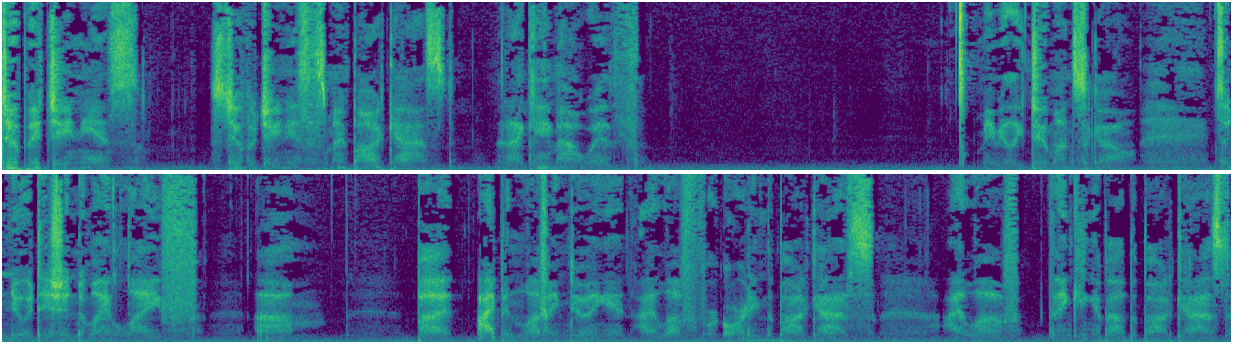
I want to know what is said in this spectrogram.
Stupid Genius. Stupid Genius is my podcast that I came out with maybe like two months ago. It's a new addition to my life. Um, but I've been loving doing it. I love recording the podcasts. I love thinking about the podcast.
